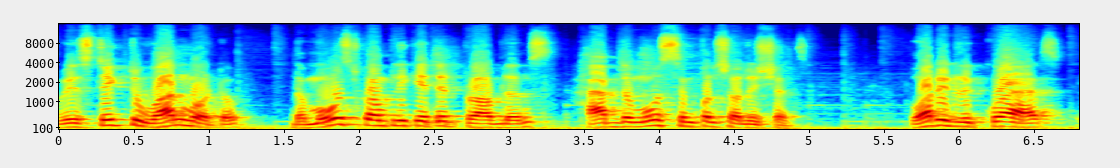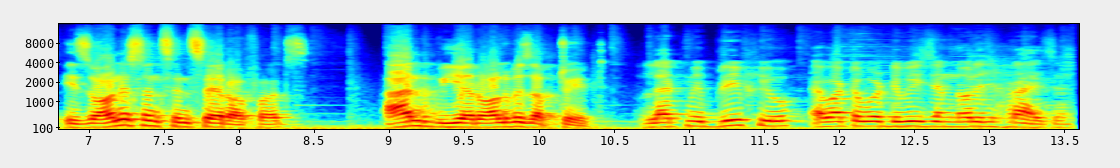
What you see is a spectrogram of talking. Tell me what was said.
we stick to one motto the most complicated problems have the most simple solutions. What it requires is honest and sincere efforts, and we are always up to it. Let me brief you about our division Knowledge Horizon.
